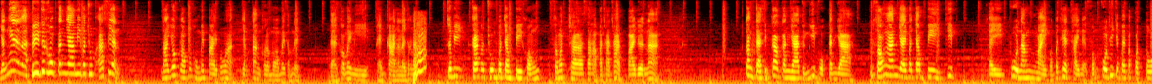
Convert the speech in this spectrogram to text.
อย่างเงี้ยเลยปีถึงหกกันยามีประชุมอาเซียน นายกเราก็คงไม่ไป เพราะว่ายังตั้งครมไม่สำเร็จ แต่ก็ไม่มีแผนการอะไรทั้งนั้น จะมีการประชุมประจำปีของสมัชชาสหประชาชาติปลายเดือนหน้า ตั้งแต่ 19 กันยาถึง 26 กันยา สองงานใหญ่ประจำปีที่ไอผู้นำใหม่ของประเทศไทยเนี่ยสมควรที่จะไปปรากฏตัว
